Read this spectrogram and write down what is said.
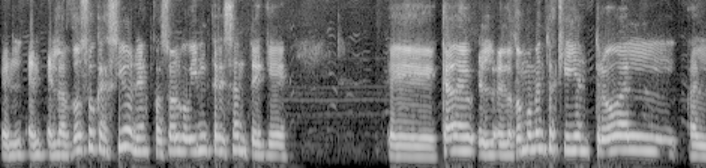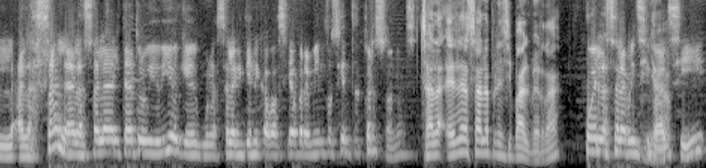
En, en- en las dos ocasiones pasó algo bien interesante que eh, cada, en, los dos momentos que ella entró al, al- a la sala, a la sala del Teatro Vivío, que es una sala que tiene capacidad para 1.200 personas, Sala- es la sala principal, ¿verdad? fue la sala principal, Ya. sí.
